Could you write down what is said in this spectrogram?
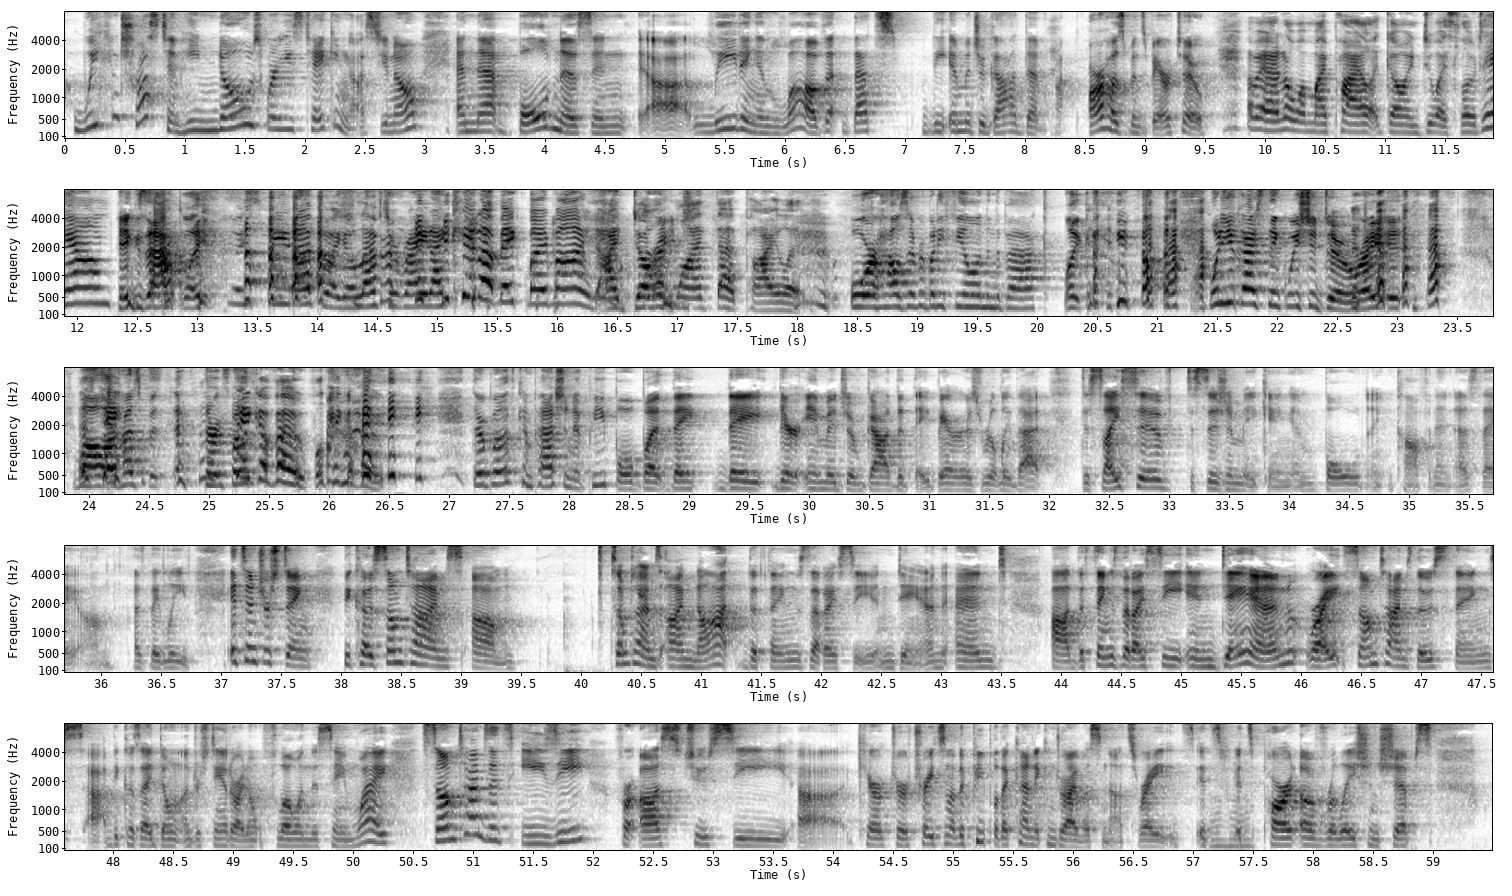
we can trust him. He knows where he's taking us, you know? And that boldness and uh, leading in love, that, that's the image of God that our husbands bear too. I mean, I don't want my pilot going. Do I slow down? Exactly. Do I speed up? Do I go left or right? I cannot make my mind. I don't Right. want that pilot. or how's everybody feeling in the back? Like, you know, what do you guys think we should do, right? It, while take- our husband, they're both, take a vote. We'll take a vote. they're both compassionate people, but they they their image of God that they bear is really that decisive decision making and bold and confident as they um as they lead. It's interesting because sometimes um sometimes I'm not the things that I see in Dan and uh, the things that I see in Dan, right? Sometimes those things, uh, because I don't understand or I don't flow in the same way, sometimes it's easy for us to see uh, character traits in other people that kind of can drive us nuts, right? It's it's it's part of relationships,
